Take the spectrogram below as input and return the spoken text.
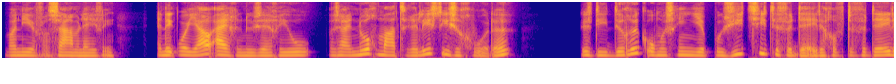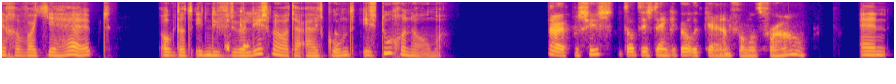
manier van samenleving. En ik hoor jou eigenlijk nu zeggen, joh, we zijn nog materialistischer geworden. Dus die druk om misschien je positie te verdedigen of te verdedigen wat je hebt, ook dat individualisme wat eruit komt, is toegenomen. Nou ja, precies. Dat is denk ik wel de kern van het verhaal. En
